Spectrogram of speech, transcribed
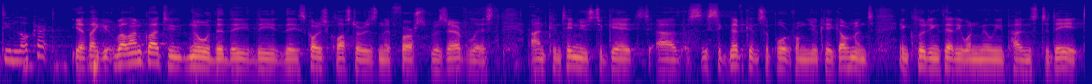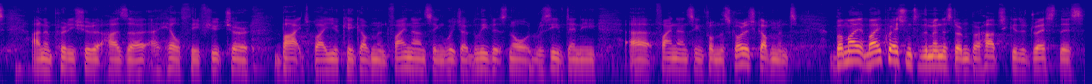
Dean Lockhart. Yeah, thank you. Well, I'm glad to know that the, the, the Scottish cluster is in the first reserve list and continues to get uh, significant support from the UK government, including £31 million to date. And I'm pretty sure it has a, a healthy future backed by UK government financing, which I believe it's not received any uh, financing from the Scottish government. But my, my question to the Minister, and perhaps he could address this,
